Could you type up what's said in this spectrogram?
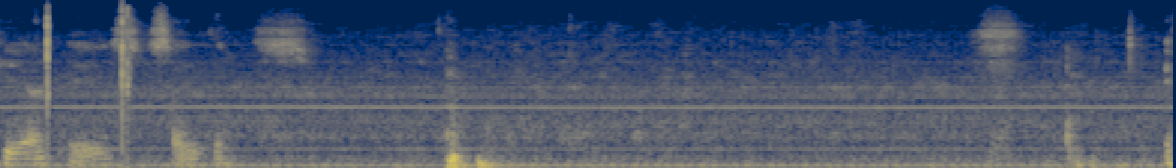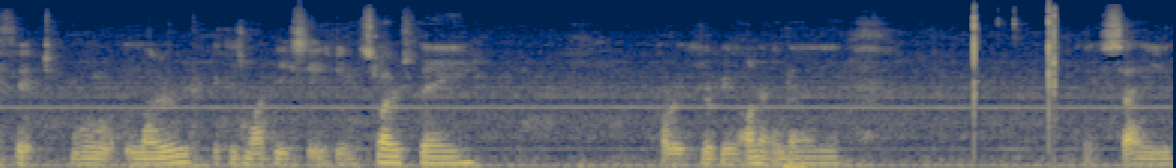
here is save this. If it will load, because my PC is being slow today, probably could have been on it all day. Okay, save.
